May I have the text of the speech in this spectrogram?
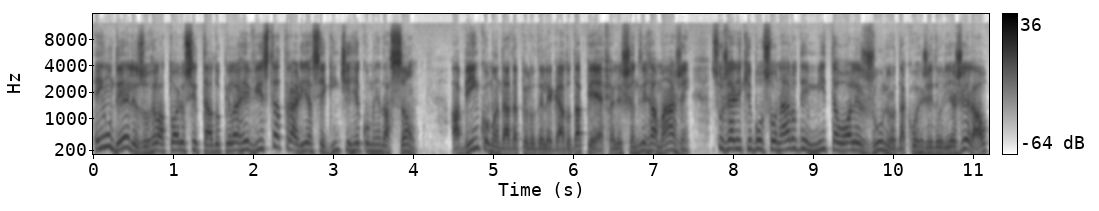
Em um deles, o relatório citado pela revista traria a seguinte recomendação: a BIM, comandada pelo delegado da PF, Alexandre Ramagem, sugere que Bolsonaro demita Waller Júnior da Corregedoria Geral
